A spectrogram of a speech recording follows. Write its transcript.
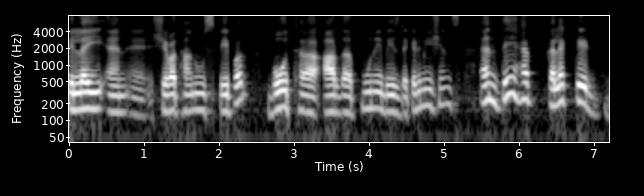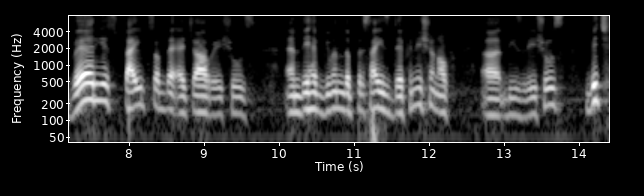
Pillai and uh, Shivathanu's paper, both uh, are the Pune based academicians and they have collected various types of the HR ratios and they have given the precise definition of uh, these ratios which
